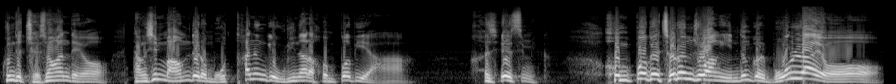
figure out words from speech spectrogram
근데 죄송한데요. 당신 마음대로 못하는 게 우리나라 헌법이야. 아시겠습니까? 헌법에 저런 조항이 있는 걸 몰라요.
